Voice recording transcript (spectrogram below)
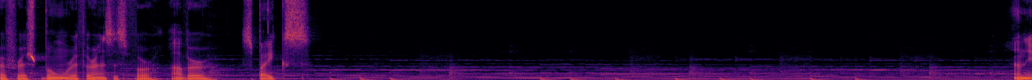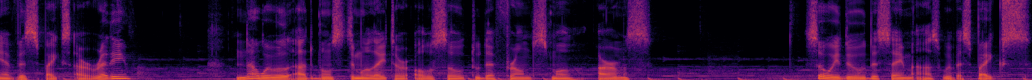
refresh bone references for other spikes. And yeah, these spikes are ready. Now we will add bone stimulator also to the front small arms. So we do the same as with the spikes.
